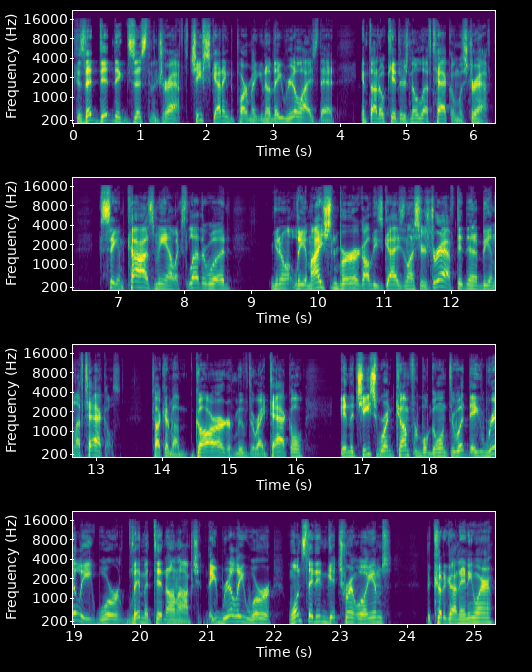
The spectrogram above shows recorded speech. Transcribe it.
because that didn't exist in the draft. The Chiefs scouting department, you know, they realized that and thought, okay, there's no left tackle in this draft. Sam Cosmi, Alex Leatherwood, you know, Liam Eichenberg, all these guys in last year's draft didn't end up being left tackles. Talking about guard or move the right tackle. And the Chiefs were uncomfortable going through it. They really were limited on option. They really were. Once they didn't get Trent Williams, they could have gone anywhere,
